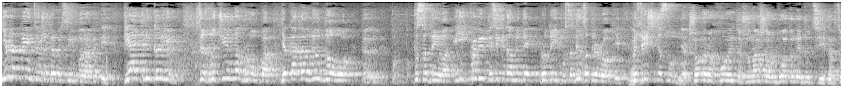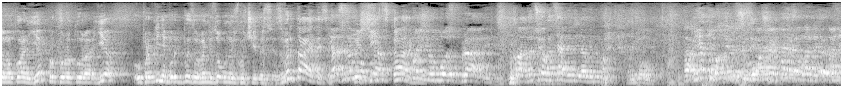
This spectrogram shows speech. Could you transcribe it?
Їм на пенсію вже треба всім пора піти. П'ять лікарів. Це злочинна група, яка там не одного е, посадила. Ідіть провірте, скільки там людей родин посадив за три роки, без рішення суду. Якщо ви рахуєте, що наша робота недоцільна в цьому плані, є прокуратура, є управління боротьби з організованою злочинністю. Звертайтеся, Я звернувся, пишіть і не скарги. хочу обоз брати. А до цього ця людина винувата. Ну, я думаю, задати питання.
